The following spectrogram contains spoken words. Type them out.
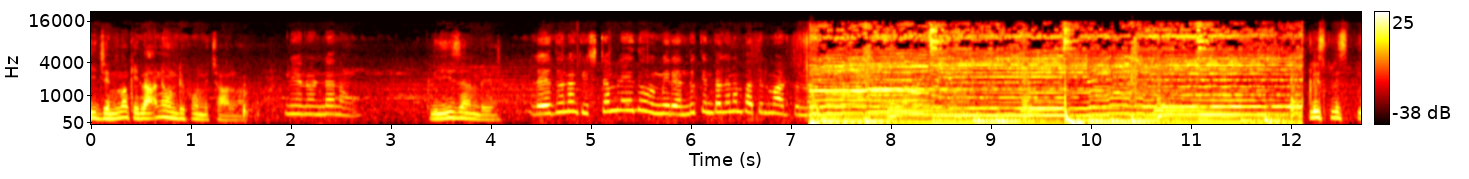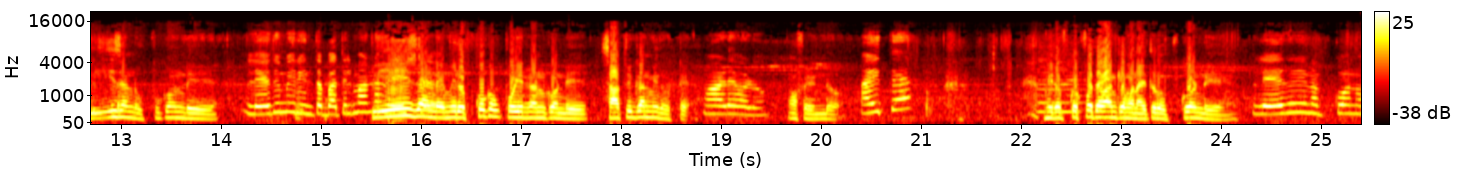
ఈ జన్మకి ఇలానే ఉండిపోండి చాలా. నేను ఉండను. ప్లీజ్ అండి. లేదు నాకు ఇష్టం లేదు. మీరు ఎందుకు ఇంతగానో పతులు మాడుతున్నారు ప్లీజ్ ప్లీజ్ ప్లీజ్ అండి ఒప్పుకోండి. లేదు మీరు ఇంత బతిలు ప్లీజ్ అండి మీరు ఒప్పుకోకపోయినారు అనుకోండి. సాత్విక్ గారి మీద ఒట్టే. వాడేవాడు. మా ఫ్రెండ్. అయితే? మీరు ఒప్పుకోకపోతే వానికి ఏమైనా అయితే ఒప్పుకోండి. లేదు నేను ఒప్పుకోను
